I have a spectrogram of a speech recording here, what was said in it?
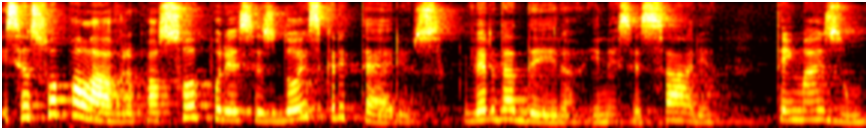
E se a sua palavra passou por esses dois critérios, verdadeira e necessária, tem mais um.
